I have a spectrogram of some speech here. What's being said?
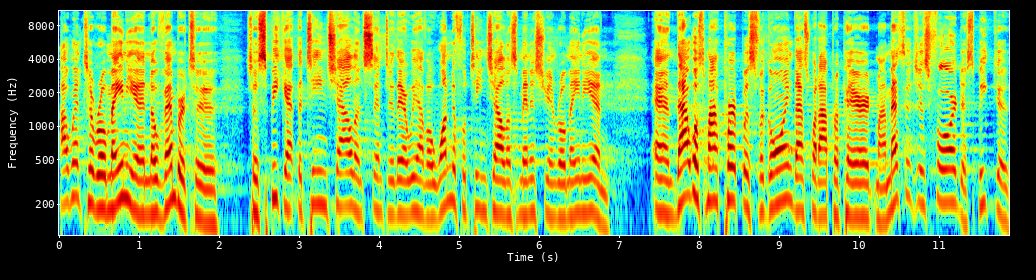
I went to Romania in November to, to speak at the Teen Challenge Center there. We have a wonderful Teen Challenge ministry in Romania, and, and that was my purpose for going. That's what I prepared my messages for to speak to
